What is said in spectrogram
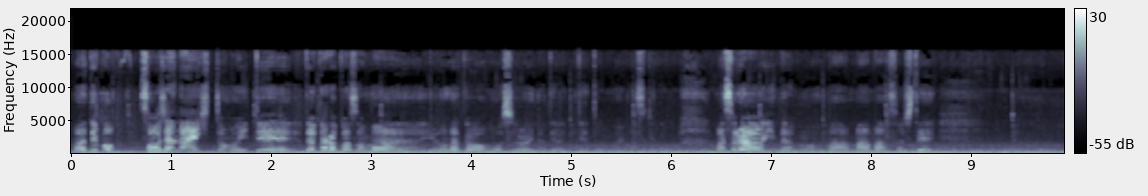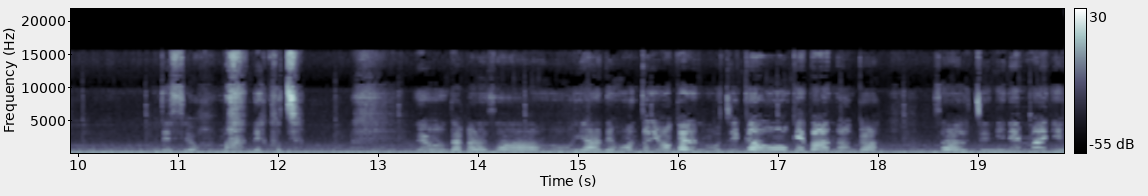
まあでもそうじゃない人もいてだからこそまあ世の中は面白いのであってと思いますけどまあそれはいいんだ。もうまあまあまあそしてですよ。まあ猫ちゃん でもだからさもういやで本当に分かる。もう時間を置けばなんかさうち2年前に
